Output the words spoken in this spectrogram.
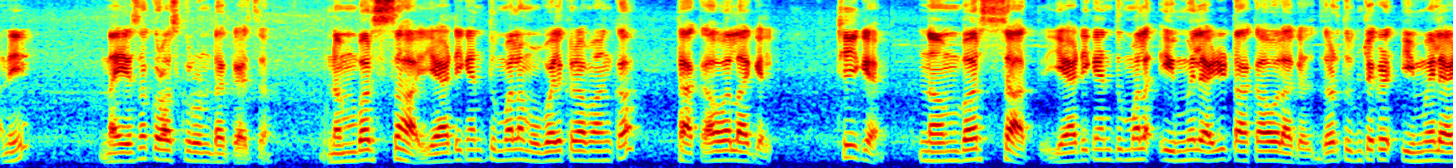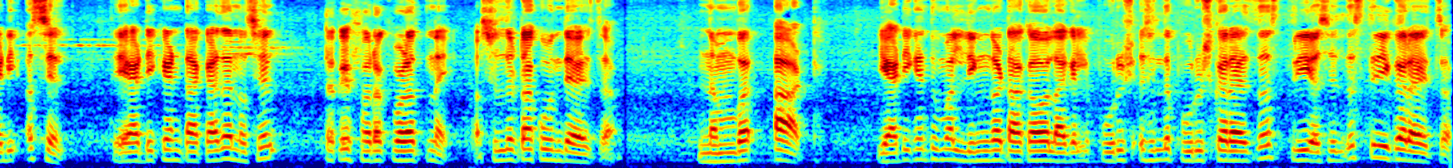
आणि नाही असा क्रॉस करून टाकायचा. नंबर सहा या ठिकाणी तुम्हाला मोबाईल क्रमांक टाकावा लागेल. ठीक आहे? नंबर सात या ठिकाणी तुम्हाला ईमेल आय डी टाकावं लागेल. जर तुमच्याकडे ईमेल आय डी असेल तर या ठिकाणी टाकायचा. नसेल तर काही फरक पडत नाही. असेल तर टाकून द्यायचा. नंबर आठ या ठिकाणी तुम्हाला लिंग टाकावं लागेल. पुरुष असेल तर पुरुष करायचं स्त्री असेल तर स्त्री करायचं.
